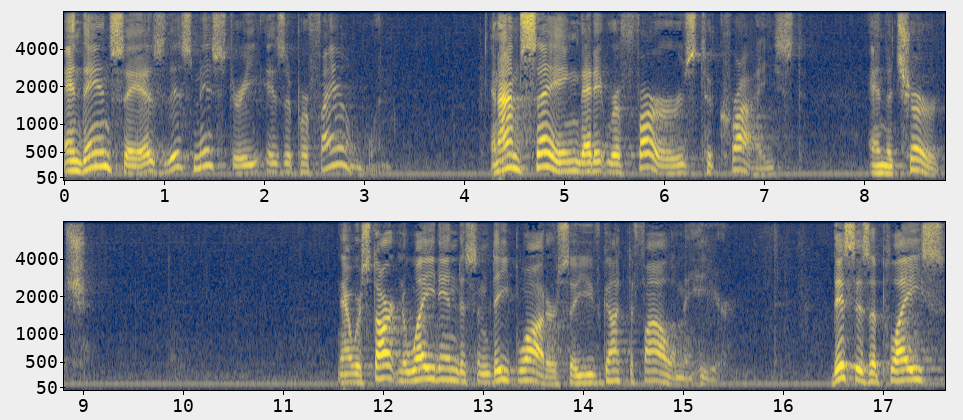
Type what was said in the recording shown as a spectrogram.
and then says this mystery is a profound one. And I'm saying that it refers to Christ and the church. Now we're starting to wade into some deep water, so you've got to follow me here. This is a place,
